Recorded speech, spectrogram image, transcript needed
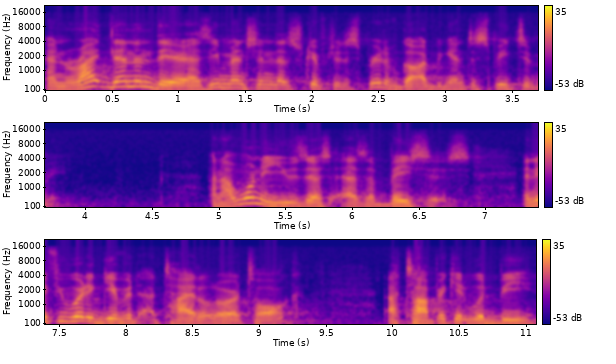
And right then and there, as he mentioned that scripture, the Spirit of God began to speak to me. And I want to use this as a basis. And if you were to give it a title or a talk, a topic, it would be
